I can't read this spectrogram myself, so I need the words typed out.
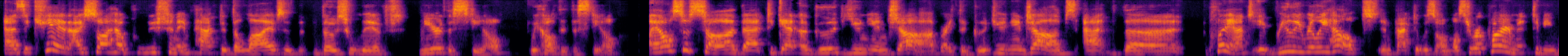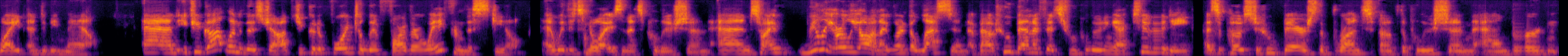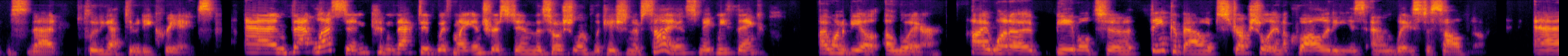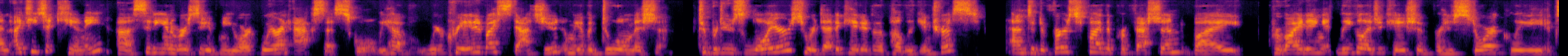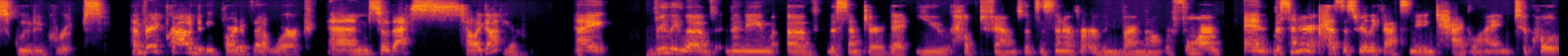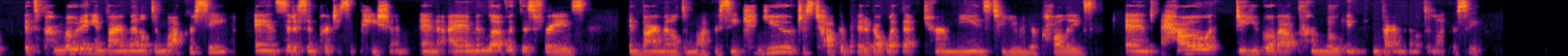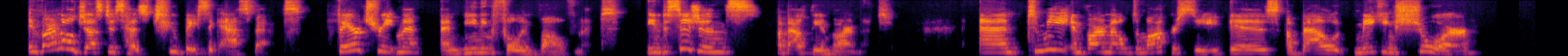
As a kid, I saw how pollution impacted the lives of those who lived near the steel. We called it the steel. I also saw that to get a good union job, right, the good union jobs at the plant, it really, really helped. In fact, it was almost a requirement to be white and to be male. And if you got one of those jobs, you could afford to live farther away from the steel and with its noise and its pollution. And so I really early on, I learned a lesson about who benefits from polluting activity as opposed to who bears the brunt of the pollution and burdens that polluting activity creates. And that lesson connected with my interest in the social implication of science made me think, I want to be a, a lawyer. I want to be able to think about structural inequalities and ways to solve them. And I teach at CUNY, uh, City University of New York. We're an access school. We have we're created by statute, and we have a dual mission to produce lawyers who are dedicated to the public interest and to diversify the profession by providing legal education for historically excluded groups. I'm very proud to be part of that work, and so that's how I got here. I really love the name of the center that you helped found. So it's the Center for Urban Environmental Reform. And the center has this really fascinating tagline to quote, it's promoting environmental democracy and citizen participation. And I am in love with this phrase environmental democracy. Can you just talk a bit about what that term means to you and your colleagues? And how do you go about promoting environmental democracy? Environmental justice has two basic aspects fair treatment and meaningful involvement in decisions about the environment. And to me, environmental democracy is about making sure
